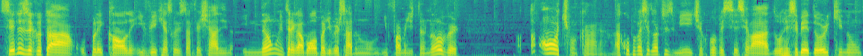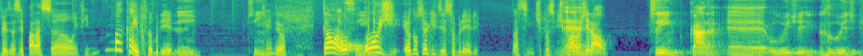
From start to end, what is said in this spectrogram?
se ele executar o play calling e ver que as coisas estão fechadas e não entregar a bola para o adversário em forma de turnover, tá ótimo, cara. A culpa vai ser do Arthur Smith, a culpa vai ser, sei lá, do recebedor que não fez a separação, enfim, não vai cair sobre ele. Sim. Sim. Entendeu? Então, Sim. hoje, eu não sei o que dizer sobre ele. Assim, tipo assim, de forma é. geral. Sim, cara, é, o Luigi, o Luigi,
